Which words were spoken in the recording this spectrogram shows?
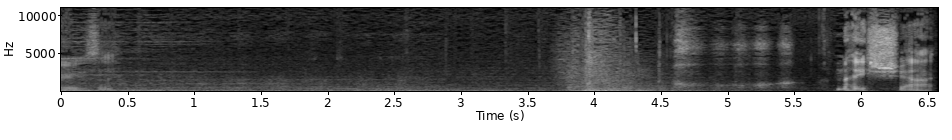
Seriously? nice shot.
